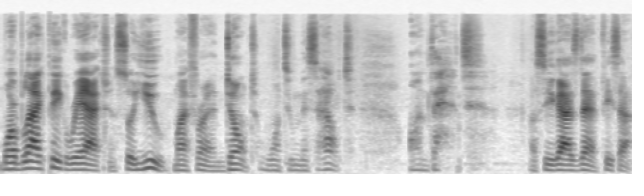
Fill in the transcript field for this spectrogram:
more Black Blackpink reactions. So you, my friend, don't want to miss out on that. I'll see you guys then. Peace out.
